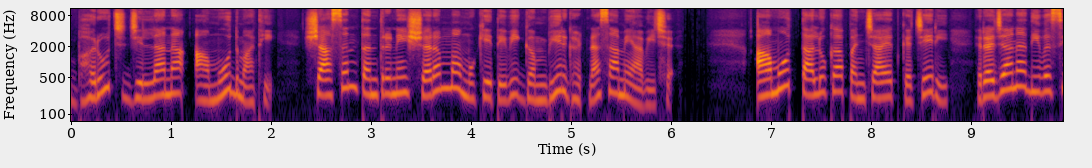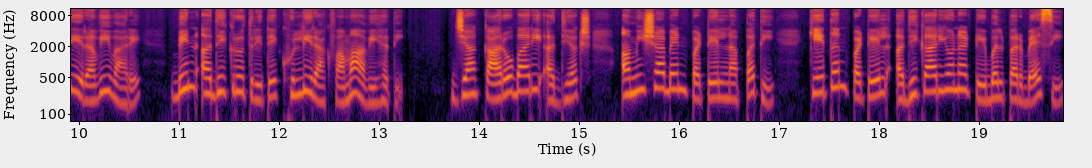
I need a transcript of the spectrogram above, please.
ભરૂચ જિલ્લાના આમોદમાંથી શાસનતંત્રને શરમમાં મૂકે તેવી ગંભીર ઘટના સામે આવી છે. આમોદ તાલુકા પંચાયત કચેરી રજાના દિવસે રવિવારે બિનઅધિકૃત રીતે ખુલ્લી રાખવામાં આવી હતી, જ્યાં કારોબારી અધ્યક્ષ અમીષાબેન પટેલના પતિ કેતન પટેલ અધિકારીઓના ટેબલ પર બેસી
